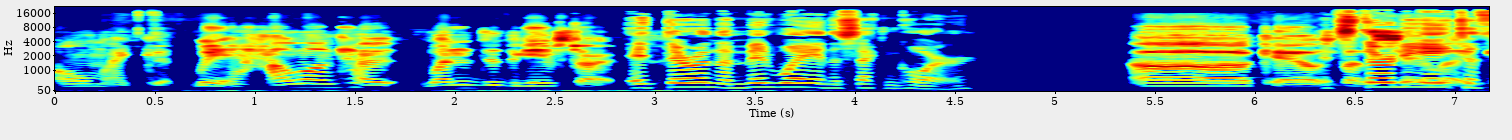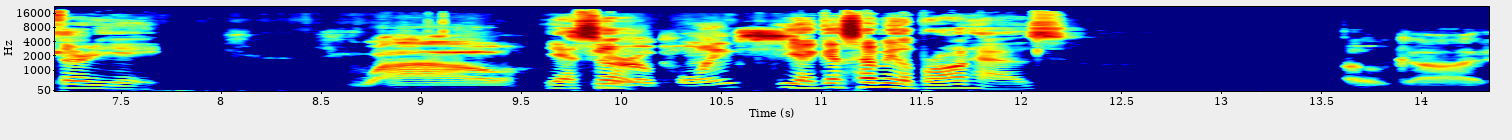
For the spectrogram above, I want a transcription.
Oh my god! Wait, how long? How when did the game start? It, they're in the midway in the second quarter. Uh, okay. It's about to say, 38 to 38. Wow. Yeah, so- Zero points. Yeah, guess how many LeBron has? Oh god.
